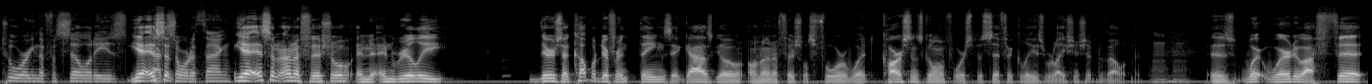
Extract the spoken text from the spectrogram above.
touring the facilities, Yeah, it's that a- sort of thing? Yeah, it's an unofficial, and and really, there's a couple different things that guys go on unofficials for. What Carson's going for specifically is relationship development. Is where where do I fit?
